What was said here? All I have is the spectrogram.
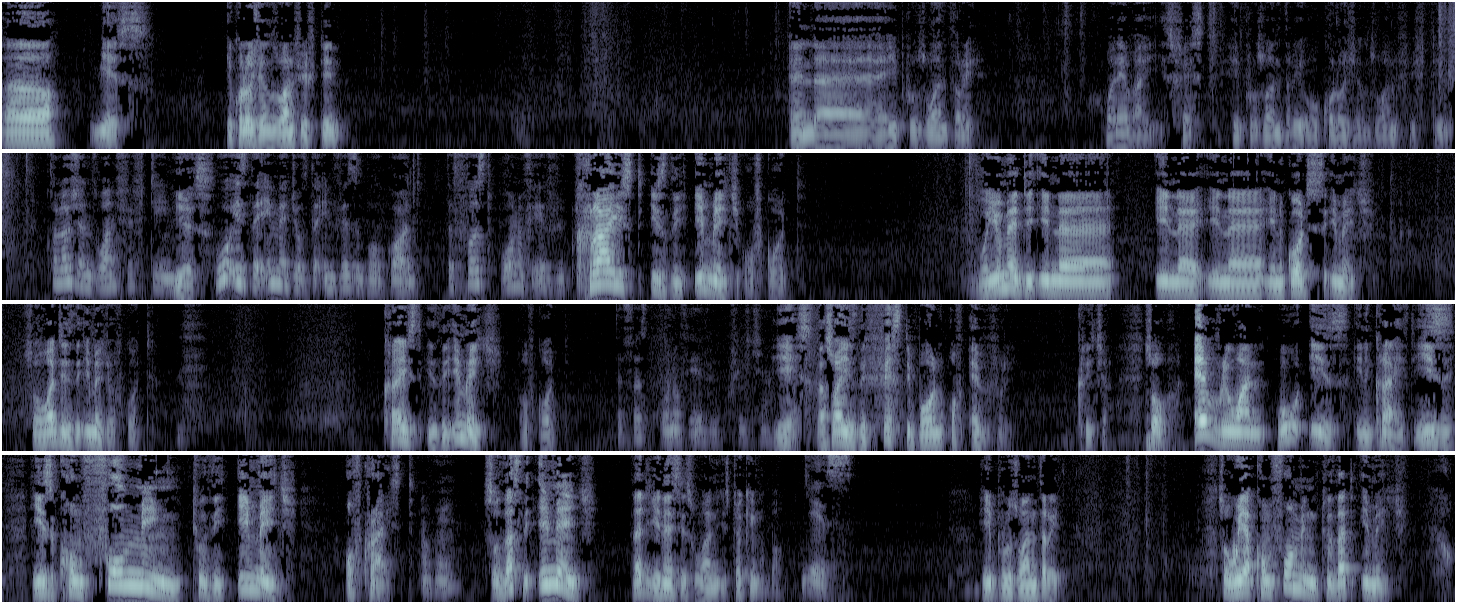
uh, yes, Colossians 1.15, and uh, Hebrews 1.3, whatever is first, Hebrews 1.3 or Colossians 1.15. Colossians 1.15. Yes. Who is the image of the invisible God, The firstborn of every creature. Christ is the image of God. When you made in uh, in uh, in uh, in God's image, so what is the image of God? Christ is the image of God. The firstborn of every creature. Yes, that's why he's the firstborn of every creature. So everyone who is in Christ, is, is conforming to the image of Christ. Okay. So that's the image that Genesis 1 is talking about. Yes. Hebrews 1 3. So we are conforming to that image.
